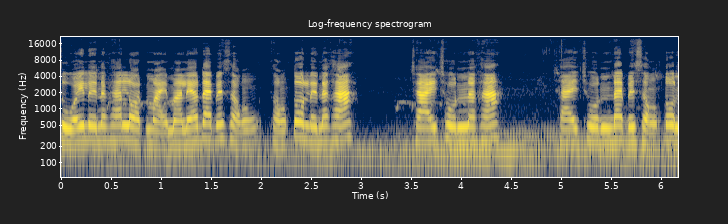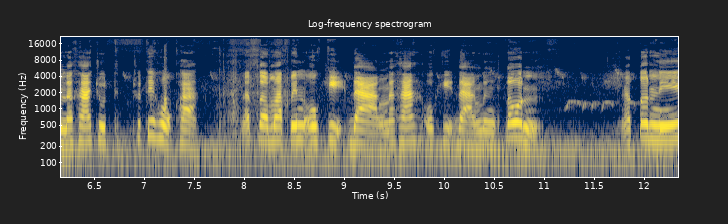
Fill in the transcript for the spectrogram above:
สวยเลยนะคะ หลอดใหม่มาแล้วได้ไปสองสองต้นเลยนะคะ ชายชนนะคะ ชายชนได้ไปสองต้นนะคะ ชุดชุดที่หกค่ะ แล้วต่อมาเป็นโอกิด่างนะคะ โอกิด่างหนึ่งต้น แล้วต้นนี้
